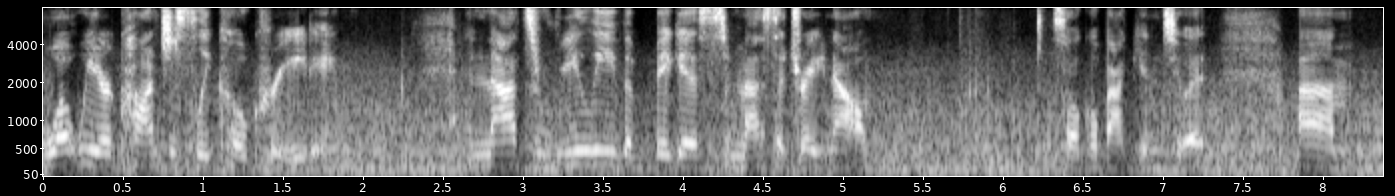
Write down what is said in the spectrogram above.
what we are consciously co creating. And that's really the biggest message right now. So I'll go back into it. Um,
